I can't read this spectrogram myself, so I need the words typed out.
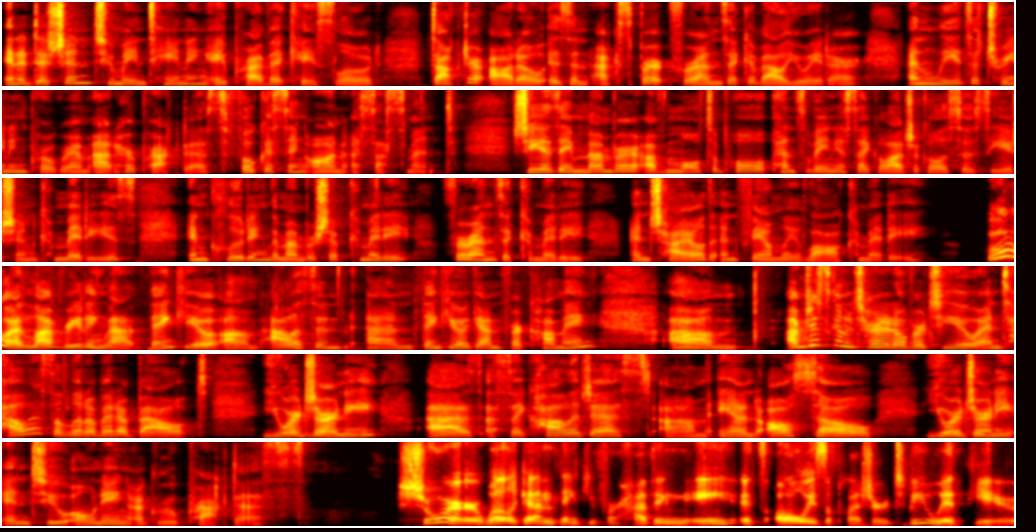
In addition to maintaining a private caseload, Dr. Otto is an expert forensic evaluator and leads a training program at her practice focusing on assessment. She is a member of multiple Pennsylvania Psychological Association committees, including the Membership Committee, Forensic Committee, and Child and Family Law Committee. Ooh, I love reading that. Thank you, um, Allison, and thank you again for coming. Um, I'm just going to turn it over to you and tell us a little bit about your journey as a psychologist um, and also your journey into owning a group practice. Sure. Well, again, thank you for having me. It's always a pleasure to be with you.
